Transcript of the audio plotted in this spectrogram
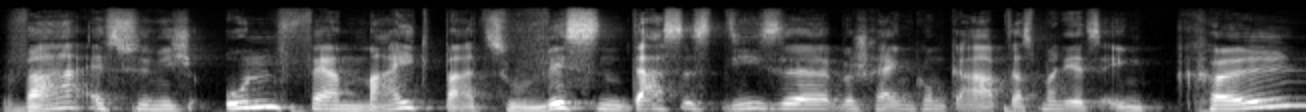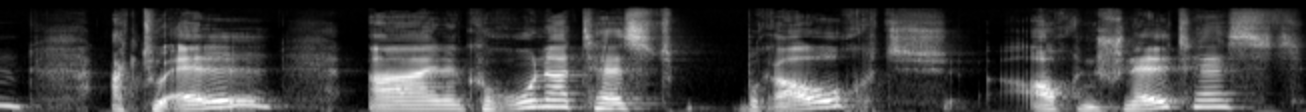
war es für mich unvermeidbar zu wissen, dass es diese Beschränkung gab, dass man jetzt in Köln aktuell einen Corona-Test braucht, auch einen Schnelltest,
